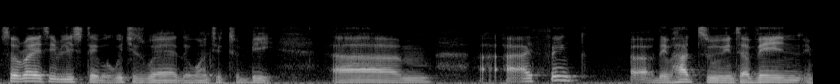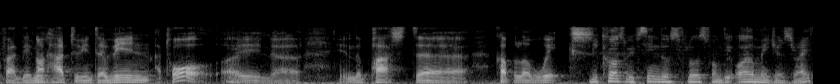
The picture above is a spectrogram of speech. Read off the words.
So relatively stable, which is where they want it to be. Um, I, I, think uh, they've had to intervene. In fact, they've not had to intervene at all uh, in, uh, in the past uh, couple of weeks. Because we've seen those flows from the oil majors, right?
